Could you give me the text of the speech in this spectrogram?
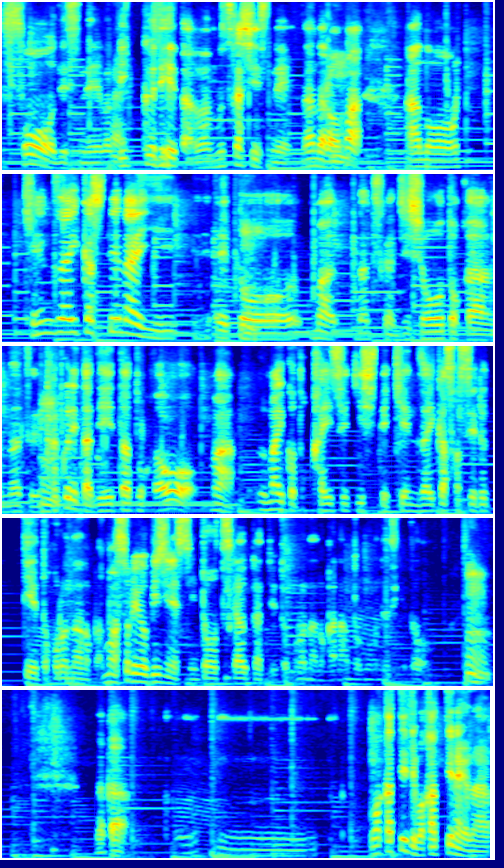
そうですね、まあ、はい。ビッグデータは難しいですね。なんだろう、うん。まあ、あの、顕在化してない、えっと、まあ、なんですか、事象とか、なんですか、うん。隠れたデータとかを、まあ、うまいこと解析して顕在化させるっていうところなのか、まあ、それをビジネスにどう使うかっていうところなのかなと思うんですけど、うん。なんか、うーん、分かってて分かってないような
